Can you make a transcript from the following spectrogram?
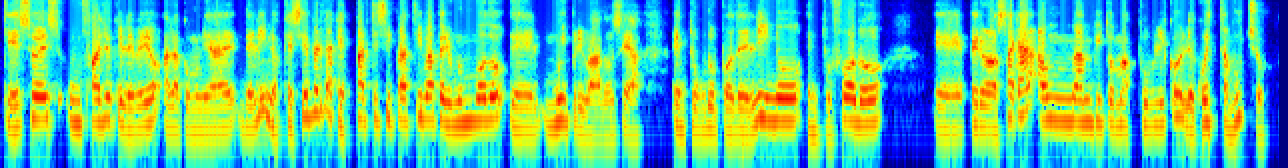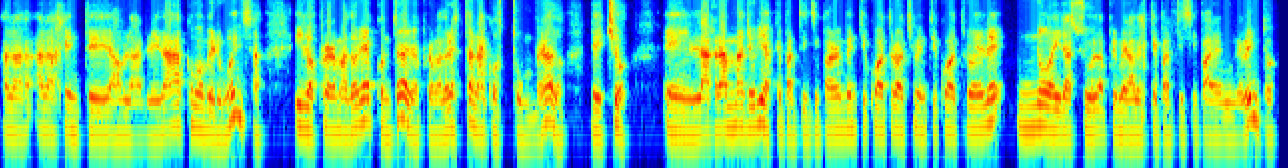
que eso es un fallo que le veo a la comunidad de, Linux, que sí es verdad que es participativa, pero en un modo eh, muy privado, o sea, en tu grupo de Linux, en tu foro, eh, pero lo a un ámbito más público, le cuesta mucho a la, gente hablar, le da como vergüenza. Y los programadores, al contrario, los programadores están acostumbrados. De hecho, en la gran mayoría que participaron en 24H, 24L, no era su, la primera vez que participaron en un evento.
